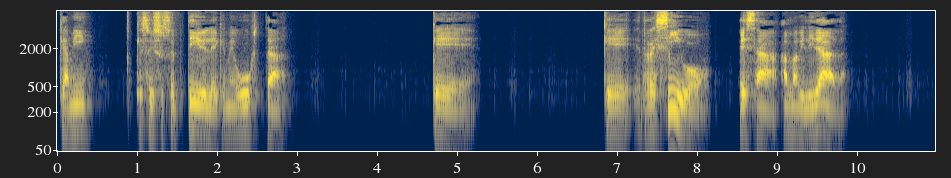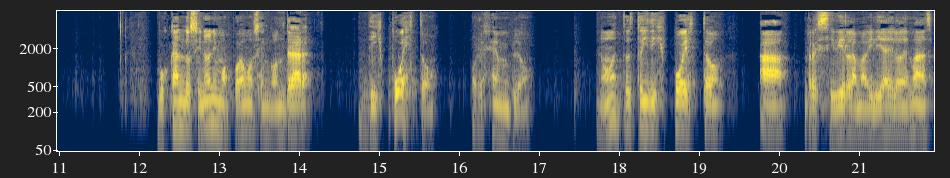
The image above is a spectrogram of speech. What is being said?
que a mí, que soy susceptible, que me gusta, que, que recibo esa amabilidad, Buscando sinónimos podemos encontrar dispuesto, por ejemplo. ¿no? Entonces estoy dispuesto a recibir la amabilidad de los demás.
